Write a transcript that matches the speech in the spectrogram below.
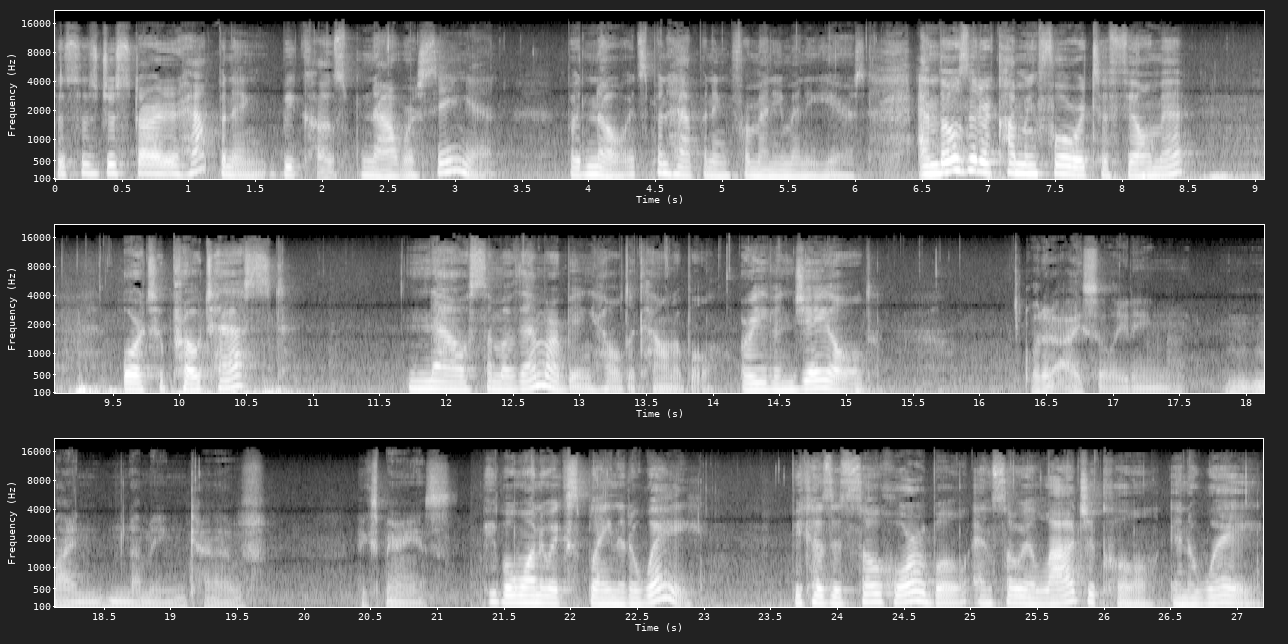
this has just started happening because now we're seeing it. But no, it's been happening for many, many years. And those that are coming forward to film it or to protest, now some of them are being held accountable or even jailed. What an isolating, mind numbing kind of experience. People want to explain it away because it's so horrible and so illogical in a way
